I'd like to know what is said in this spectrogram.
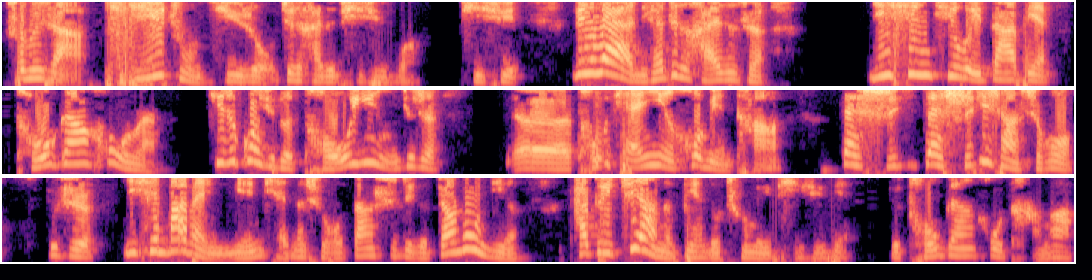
说明啥？脾主肌肉，这个孩子脾虚不？脾虚。另外，你看这个孩子是一星期未大便，头干后软。其实过去的头硬就是呃头前硬后面溏，在实在实际上时候就是一千八百年前的时候，当时这个张仲景他对这样的便都称为脾虚便，就头干后溏啊。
